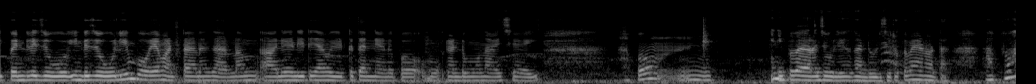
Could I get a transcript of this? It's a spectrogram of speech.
ഇപ്പം എന്റെ ജോ എന്റെ ജോലിയും പോയ മട്ടാണ്. കാരണം അതിന് വേണ്ടിയിട്ട് ഞാൻ വീട്ടിൽ തന്നെയാണ് ഇപ്പോൾ രണ്ട് മൂന്നാഴ്ചയായി. അപ്പം ഇനിയിപ്പോൾ വേറെ ജോലിയൊക്കെ കണ്ടുപിടിച്ചിട്ടൊക്കെ വേണം കേട്ടോ. അപ്പോൾ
